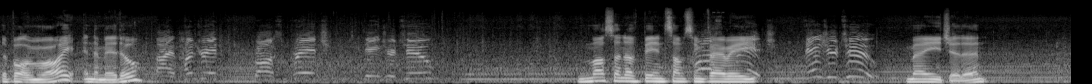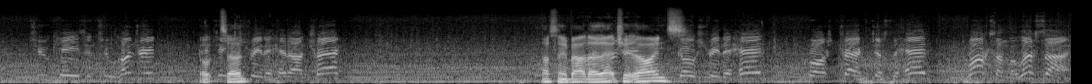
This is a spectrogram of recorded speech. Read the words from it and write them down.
the bottom right in the middle. 500. Cross bridge. Danger 2. Mustn't have been something Cross very bridge. Danger 2. major then. 2Ks and 200. Oh, turn. straight ahead on track. Nothing about the electric 500. lines. Go straight ahead. Cross track just ahead. Rocks on the left side.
